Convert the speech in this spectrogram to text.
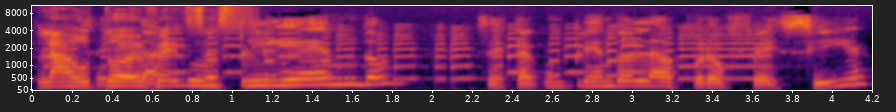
Las autodefensas. Se está, cumpliendo, se está cumpliendo la profecía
